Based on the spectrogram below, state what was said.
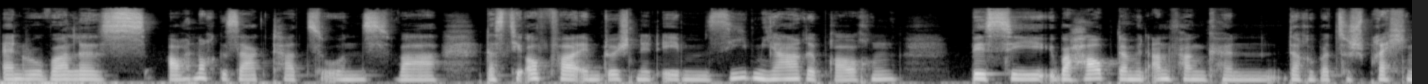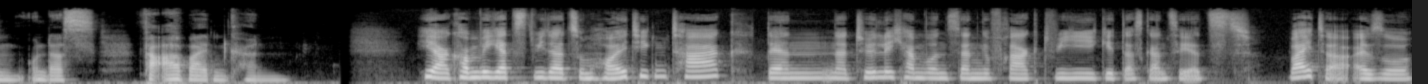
Andrew Wallace auch noch gesagt hat zu uns, war, dass die Opfer im Durchschnitt eben sieben Jahre brauchen, bis sie überhaupt damit anfangen können, darüber zu sprechen und das verarbeiten können. Ja, kommen wir jetzt wieder zum heutigen Tag, denn natürlich haben wir uns dann gefragt, wie geht das Ganze jetzt weiter? Also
